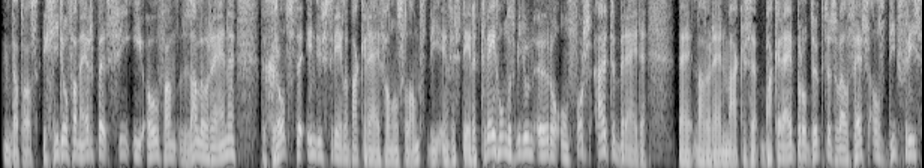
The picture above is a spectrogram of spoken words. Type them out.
Dat was Guido van Herpen, CEO van La Lorraine, de grootste industriële bakkerij van ons land. Die investeren 200 miljoen euro om fors uit te breiden. Bij La Lorraine maken ze bakkerijproducten, zowel vers als diepvries,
